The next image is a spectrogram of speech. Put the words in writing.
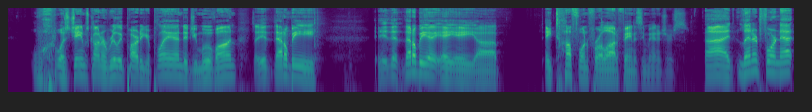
was James Conner really part of your plan? Did you move on? So it, that'll be it, that'll be a a a, uh, a tough one for a lot of fantasy managers. Uh, Leonard Fournette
